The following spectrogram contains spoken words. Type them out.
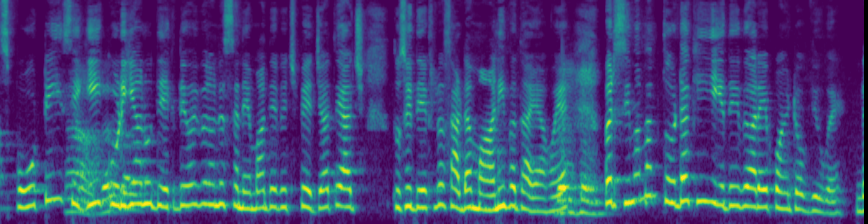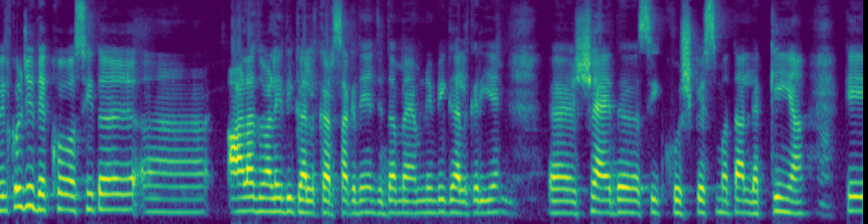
ਸਪੋਰਟ ਹੀ ਸੀਗੀ ਕੁੜੀਆਂ ਨੂੰ ਦੇਖਦੇ ਹੋਏ ਵੀ ਉਹਨਾਂ ਨੇ ਸਿਨੇਮਾ ਦੇ ਵਿੱਚ ਭੇਜਿਆ ਤੇ ਅੱਜ ਤੁਸੀਂ ਦੇਖ ਲਓ ਸਾਡਾ ਮਾਣ ਹੀ ਵਧਾਇਆ ਹੋਇਆ। ਪਰ ਸੀਮਾ ਮੈਮ ਤੁਹਾਡਾ ਕੀ ਇਹਦੇ ਬਾਰੇ ਪੁਆਇੰਟ ਆਫ View ਹੈ? ਬਿਲਕੁਲ ਜੀ ਦੇਖੋ ਅਸੀਂ ਤਾਂ ਅਹ, ਆਲਾ ਦੁਆਲੇ ਦੀ ਗੱਲ ਕਰ ਸਕਦੇ ਹਾਂ ਜਿੱਦਾਂ ਮੈਮ ਨੇ ਵੀ ਗੱਲ ਕਰੀ ਹੈ। ਅਹ, ਸ਼ਾਇਦ ਅਸੀਂ ਖੁਸ਼ਕਿਸਮਤਾਂ ਲੱਕੀ ਆ ਕਿ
